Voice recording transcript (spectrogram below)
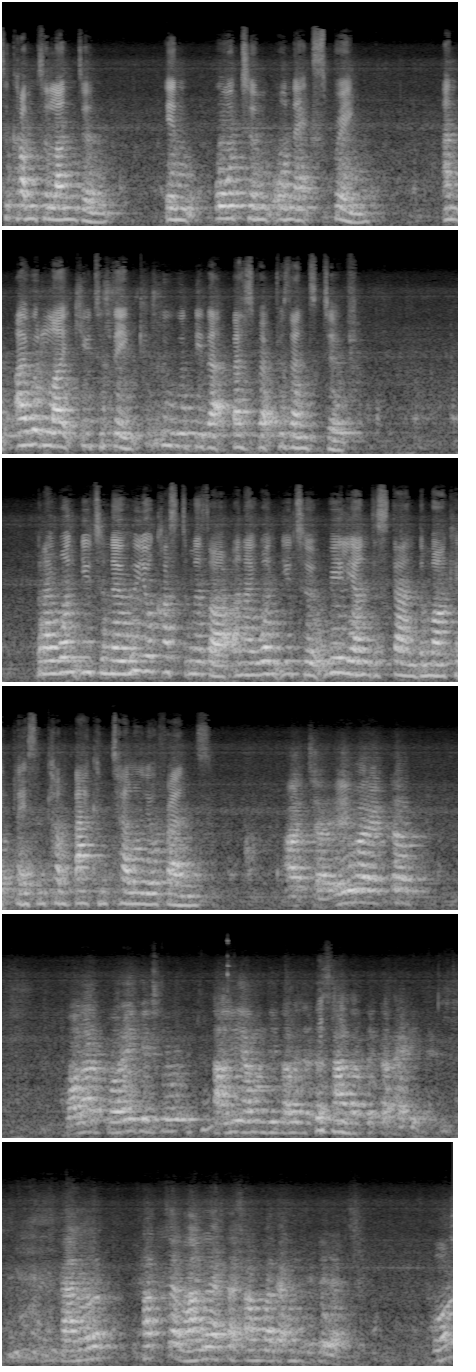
to come to London in autumn or next spring. And I would like you to think who would be that best representative. But I want you to know who your customers are and I want you to really understand the marketplace and come back and tell all your friends. আচ্ছা এইবার একটা বলার পরেই কিন্তু তালি এমন দিতে হবে যাতে সাত অর্ধেকটা ফ্যাটি কারণ সবচেয়ে ভালো একটা সংবাদ এখন দিতে যাচ্ছে বড়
